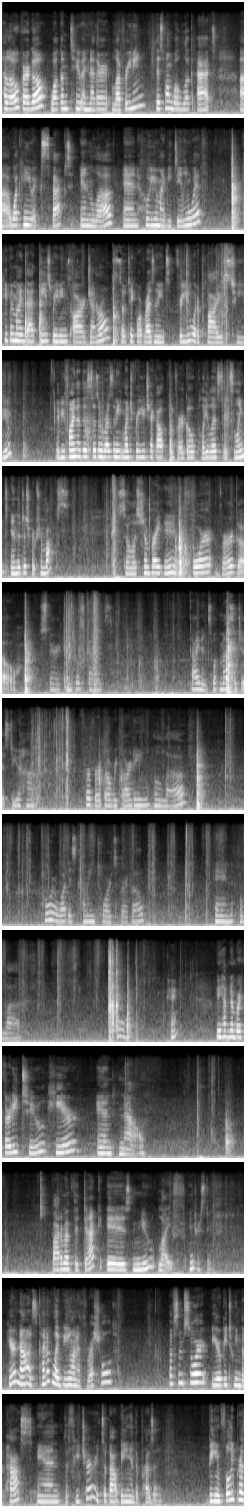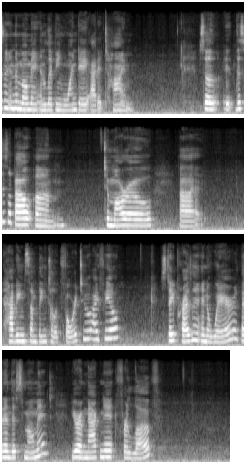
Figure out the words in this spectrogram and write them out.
Hello, Virgo. Welcome to another love reading. This one will look at uh, what can you expect in love and who you might be dealing with. Keep in mind that these readings are general, so take what resonates for you, what applies to you. If you find that this doesn't resonate much for you, check out the Virgo playlist. It's linked in the description box. So let's jump right in for Virgo. Spirit, angels, guides, guidance. What messages do you have for Virgo regarding love? Who or what is coming towards Virgo in love? Okay. We have number 32 here and now. Bottom of the deck is new life. Interesting. Here and now, it's kind of like being on a threshold of some sort. You're between the past and the future. It's about being in the present, being fully present in the moment and living one day at a time. So it, this is about um, tomorrow uh, having something to look forward to, I feel. Stay present and aware that in this moment, you're a magnet for love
